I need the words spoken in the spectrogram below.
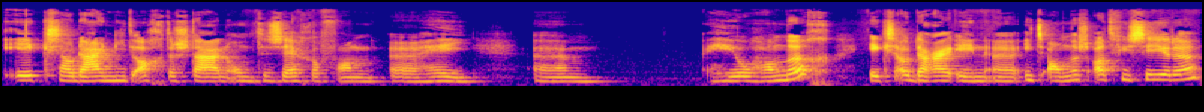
ik zou daar niet achter staan om te zeggen van uh, hey, heel handig. Ik zou daarin uh, iets anders adviseren.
